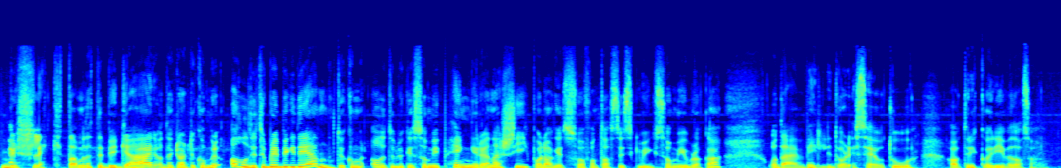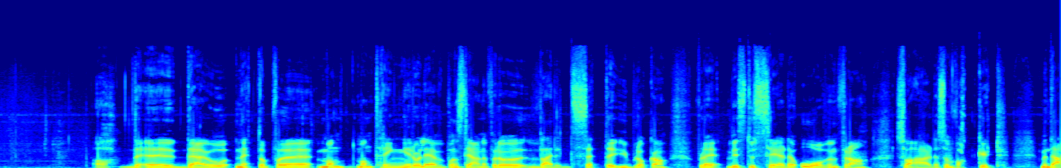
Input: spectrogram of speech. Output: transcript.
beslekta med dette bygget her. Og det er klart, det kommer aldri til å bli bygd igjen. Du kommer aldri til å bruke så mye penger og energi på å lage et så fantastisk bygg som Y-blokka. Og det er veldig dårlig CO2-avtrykk avtrykk å rive det også? Ah, det, det, er, jo nettopp eh, man, man, trenger å leve på en stjerne for å verdsette Y-blokka. For det, Hvis du ser det ovenfra, så er det så vakkert. Men det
